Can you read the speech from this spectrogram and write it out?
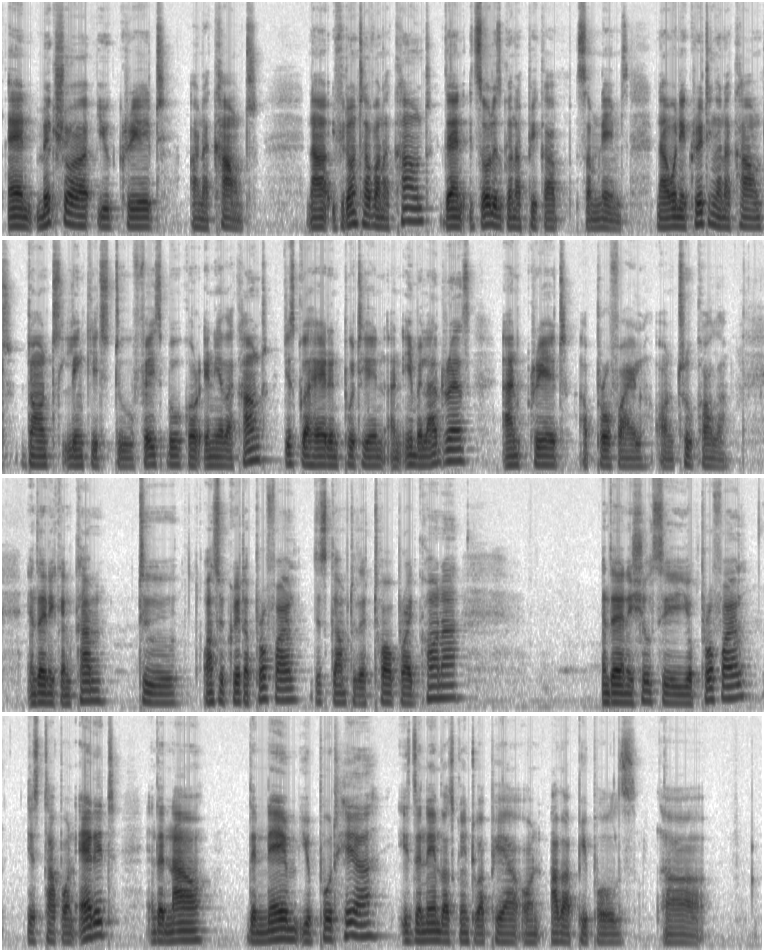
and make sure you create an account. Now, if you don't have an account, then it's always going to pick up some names. Now, when you're creating an account, don't link it to Facebook or any other account. Just go ahead and put in an email address and create a profile on Truecaller. And then you can come to, once you create a profile, just come to the top right corner. And then you should see your profile. Just tap on edit. And then now the name you put here is the name that's going to appear on other people's uh,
